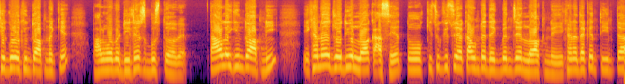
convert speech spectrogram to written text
সেগুলো কিন্তু আপনাকে ভালোভাবে ডিটেলস বুঝতে হবে। তাহলে কিন্তু আপনি এখানে যদিও লক আছে, তো কিছু কিছু অ্যাকাউন্টে দেখবেন যে লক নেই। এখানে দেখেন তিনটা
